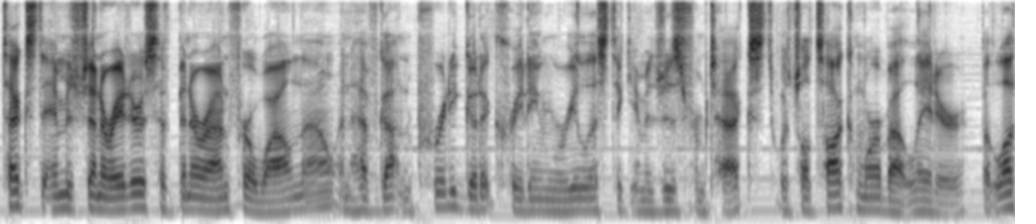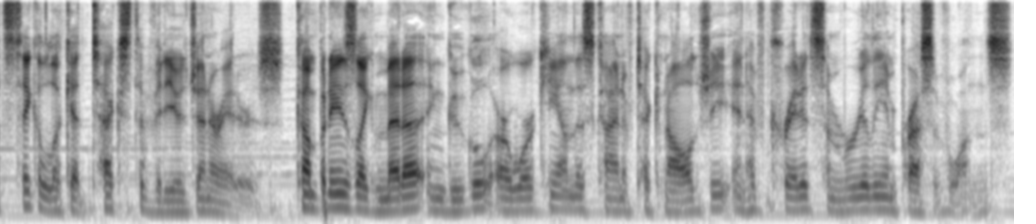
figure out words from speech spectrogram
Text-to-image generators have been around for a while now and have gotten pretty good at creating realistic images from text, which I'll talk more about later, but let's take a look at text-to-video generators. Companies like Meta and Google are working on this kind of technology and have created some really impressive ones.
